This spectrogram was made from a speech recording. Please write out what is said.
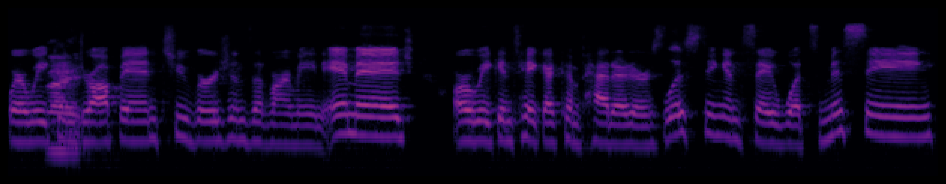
where we right. can drop in two versions of our main image, or we can take a competitor's listing and say what's missing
